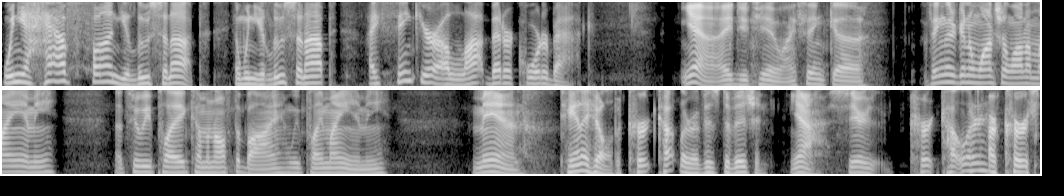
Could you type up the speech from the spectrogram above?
When you have fun, you loosen up. And when you loosen up, I think you're a lot better quarterback. yeah, I do too. I think uh, I think they're gonna watch a lot of Miami. That's who we play coming off the bye. We play Miami. Man, Tannehill, the Kurt Cutler of his division. yeah, serious. Kurt Cutler, Or Kurt,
